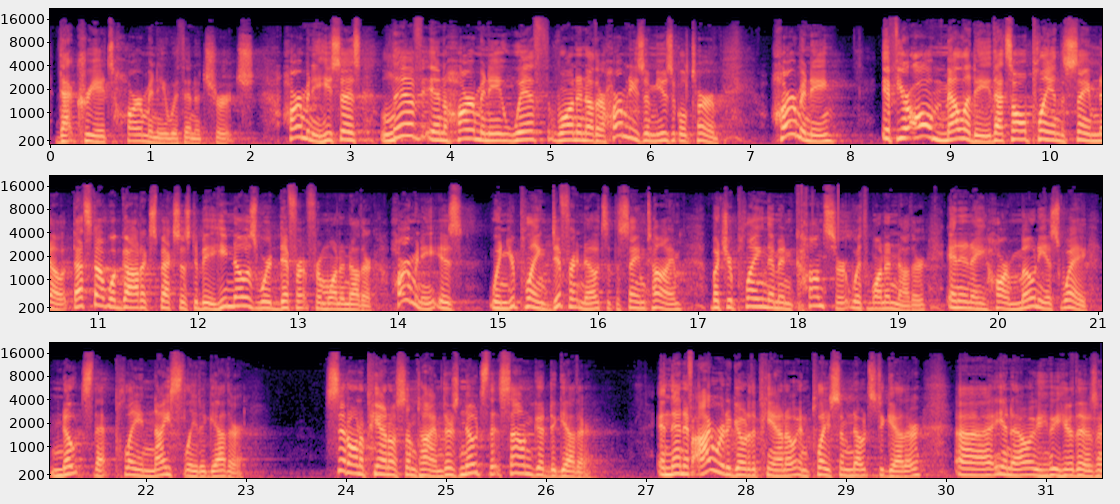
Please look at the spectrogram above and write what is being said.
that creates harmony within a church. Harmony, he says, live in harmony with one another. Harmony is a musical term. Harmony, if you're all melody, that's all playing the same note. That's not what God expects us to be. He knows we're different from one another. Harmony is when you're playing different notes at the same time, but you're playing them in concert with one another and in a harmonious way, notes that play nicely together. Sit on a piano sometime. There's notes that sound good together. And then if I were to go to the piano and play some notes together, uh, you know, we hear this.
